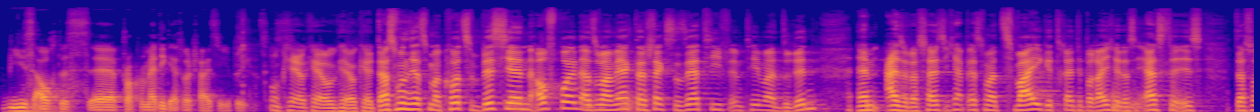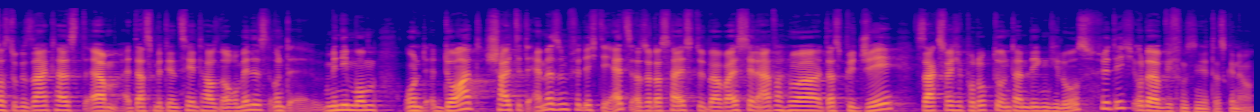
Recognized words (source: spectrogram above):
wie ist auch das äh, Programmatic Advertising übrigens. Okay, okay, okay, okay. Das muss ich jetzt mal kurz ein bisschen aufrollen. Also man merkt, da steckst du sehr tief im Thema drin. Ähm, also das heißt, ich habe erstmal zwei getrennte Bereiche. Das erste ist das, was du gesagt hast, ähm, das mit den 10.000 Euro Mindest und äh, Minimum. Und dort schaltet Amazon für dich die Ads. Also das heißt, du überweist dir einfach nur das Budget, sagst welche Produkte und dann legen die los für dich? Oder wie funktioniert das genau?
